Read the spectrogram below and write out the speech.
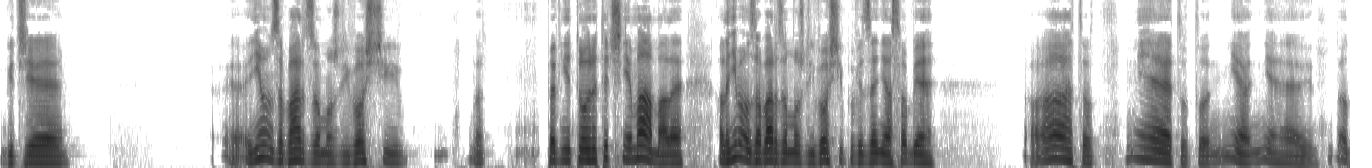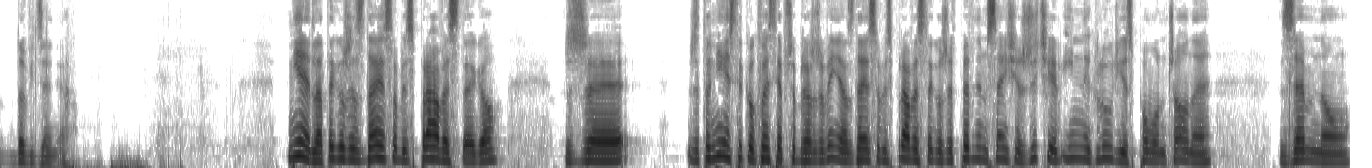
gdzie e, nie mam za bardzo możliwości, no, pewnie teoretycznie mam, ale, ale nie mam za bardzo możliwości powiedzenia sobie, a to nie, to, to nie, nie, no, do widzenia. Nie, dlatego że zdaję sobie sprawę z tego, że że to nie jest tylko kwestia przebranżowienia. Zdaję sobie sprawę z tego, że w pewnym sensie życie innych ludzi jest połączone ze mną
